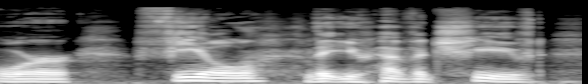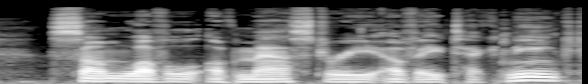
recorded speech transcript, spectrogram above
or feel that you have achieved some level of mastery of a technique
